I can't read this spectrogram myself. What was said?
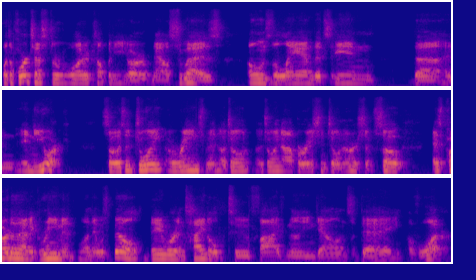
but the Port Chester Water Company, or now Suez, owns the land that's in the in, in New York. So it's a joint arrangement, a joint a joint operation, joint ownership. So as part of that agreement, when it was built, they were entitled to 5 million gallons a day of water.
